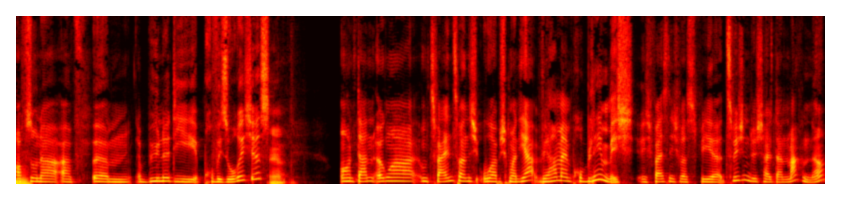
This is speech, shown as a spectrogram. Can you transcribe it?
auf so einer äh, ähm, Bühne, die provisorisch ist. Ja. Und dann irgendwann um 22 Uhr habe ich gemeint, ja, wir haben ein Problem. Ich, ich weiß nicht, was wir zwischendurch halt dann machen, ne?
